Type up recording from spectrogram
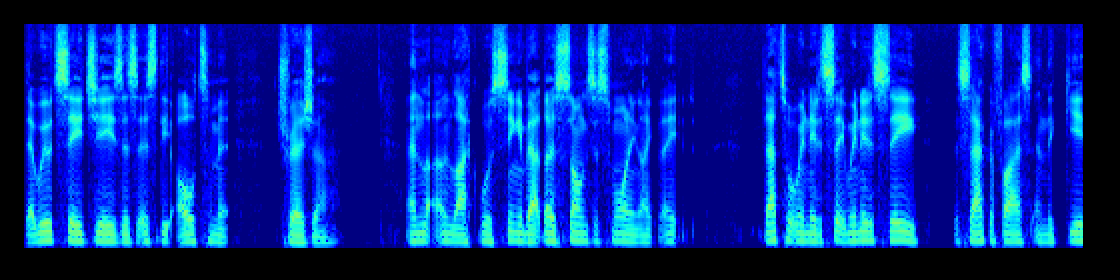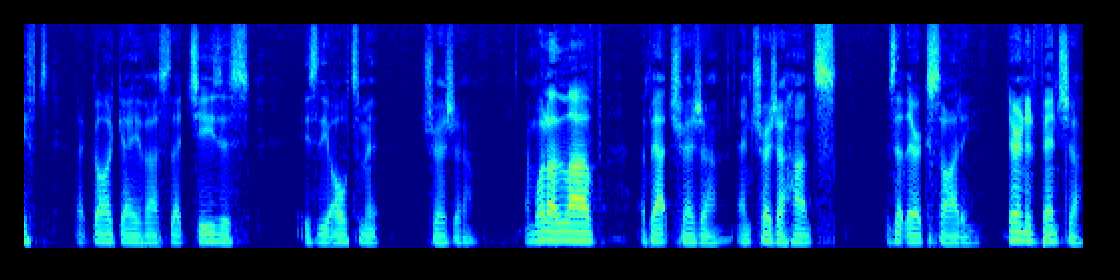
that we would see Jesus as the ultimate treasure. And, and like we'll sing about those songs this morning, like they, that's what we need to see. We need to see the sacrifice and the gift that God gave us, that Jesus is the ultimate treasure. And what I love about treasure and treasure hunts is that they're exciting. They're an adventure.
